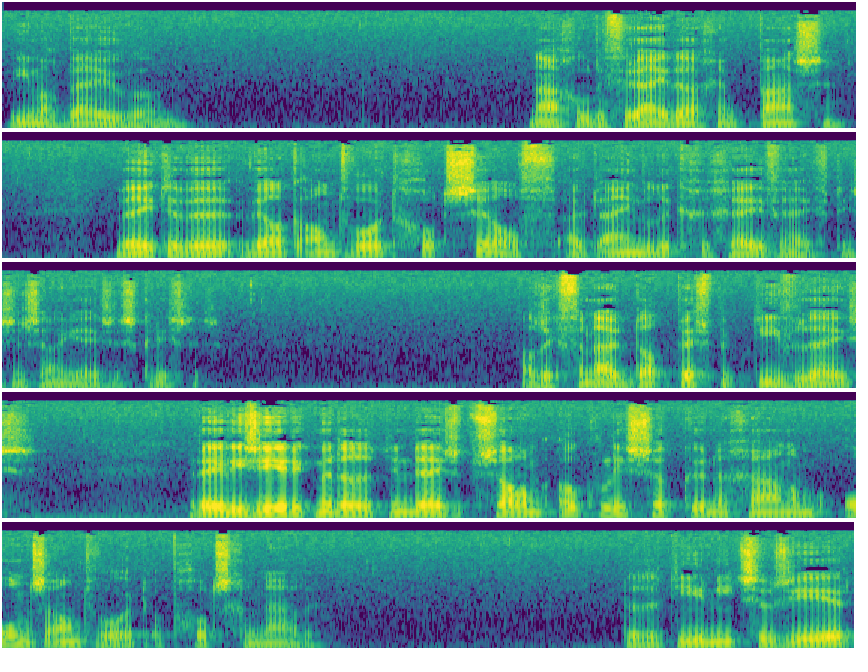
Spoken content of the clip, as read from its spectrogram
wie mag bij u wonen? Na Goede Vrijdag en Pasen weten we welk antwoord God zelf uiteindelijk gegeven heeft in zijn Zoon Jezus Christus. Als ik vanuit dat perspectief lees, realiseer ik me dat het in deze psalm ook wel eens zou kunnen gaan om ons antwoord op Gods genade. Dat het hier niet zozeer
